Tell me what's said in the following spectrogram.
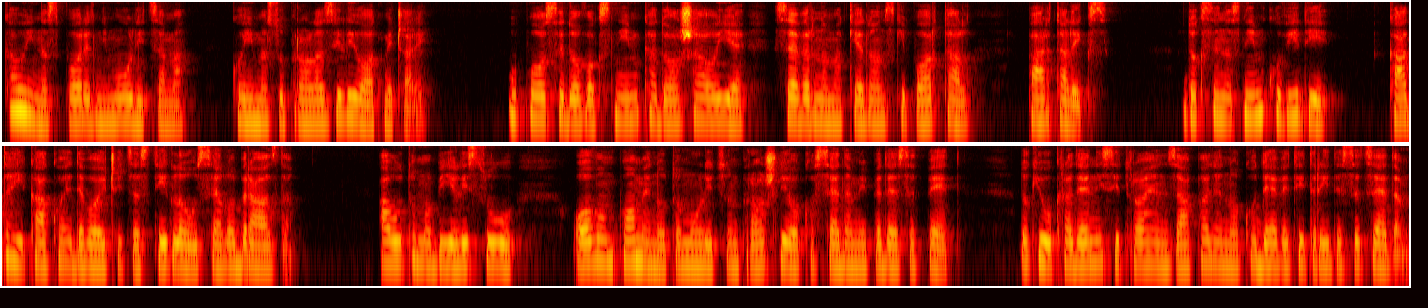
kao i na sporednim ulicama kojima su prolazili otmičari. U posjed ovog snimka došao je severno-makedonski portal Partalix, dok se na snimku vidi kada i kako je devojčica stigla u selo Brazda. Automobili su ovom pomenutom ulicom prošli oko 7.55, dok je ukradeni Citroen zapaljen oko 9.37.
